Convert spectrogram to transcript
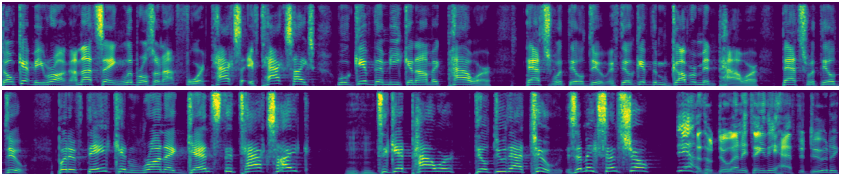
Don't get me wrong. I'm not saying liberals are not for tax. If tax hikes will give them economic power, that's what they'll do. If they'll give them government power, that's what they'll do. But if they can run against the tax hike mm-hmm. to get power, they'll do that too. Does that make sense, Joe? Yeah, they'll do anything they have to do to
